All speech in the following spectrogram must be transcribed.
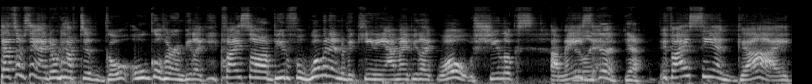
that's what I'm saying. I don't have to go ogle her and be like, if I saw a beautiful woman in a bikini, I might be like, whoa, she looks amazing. Really good, yeah. If I see a guy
